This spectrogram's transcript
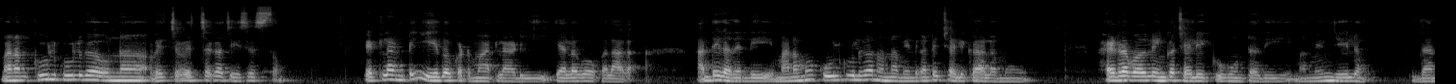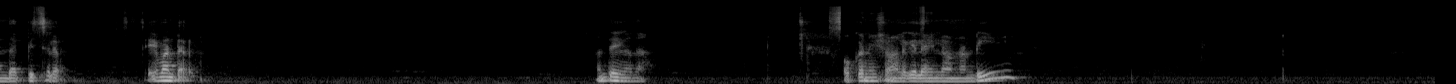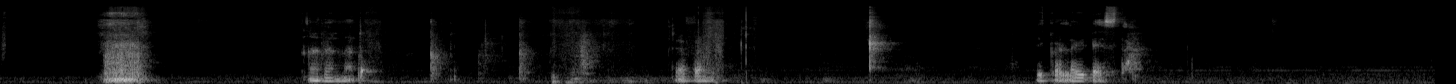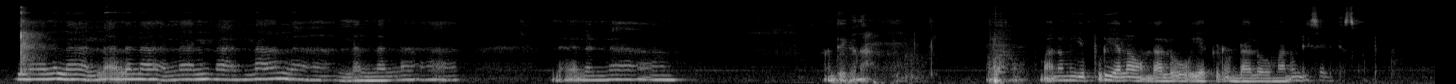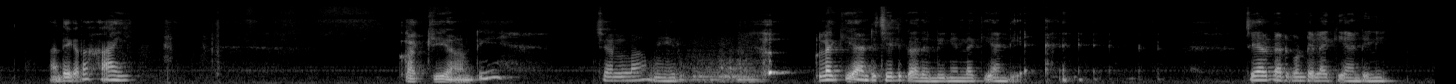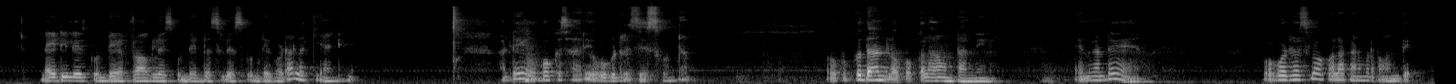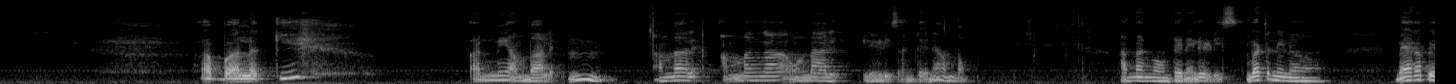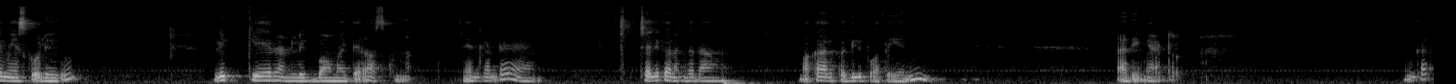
మనం కూల్ కూల్గా ఉన్న వెచ్చవెచ్చగా చేసేస్తాం. ఎట్లా అంటే ఏదో ఒకటి మాట్లాడి ఎలాగో ఒకలాగా. అంతే కదండి. మనము కూల్ కూల్గానే ఉన్నాం. ఎందుకంటే చలికాలము. హైదరాబాద్లో ఇంకా చలి ఎక్కువగా ఉంటుంది. మనం ఏం చేయలేం. దాన్ని తప్పించలేం. ఏమంటారు? అంతే కదా. ఒక్క నిమిషం అలాగే లైన్లో ఉండండి. అదన్నమాట చెప్పండి ఇక్కడ లైట్ వేస్తా అంతే కదా మనం ఎప్పుడు ఎలా ఉండాలో ఎక్కడ ఉండాలో మనం డిసైడ్ చేసుకుంటాం అంతే కదా హాయ్ లక్కీ ఆంటీ చెల్ల మీరు. లక్కీ ఆంటీ చెల్లి కాదండి నేను లక్కీ ఆంటీ. చీర కట్టుకుంటే లక్కీ ఆంటీని నైటీలు వేసుకుంటే ఫ్రాక్లు వేసుకుంటే డ్రెస్సులు వేసుకుంటే కూడా లక్కీ ఆంటీని. అంటే ఒక్కొక్కసారి ఒక్కొక్క డ్రెస్ వేసుకుంటాను ఒక్కొక్క దాంట్లో ఒక్కొక్కలా ఉంటాను నేను. ఎందుకంటే ఒక్కొక్క డ్రెస్లో ఒకలా కనబడతాం అంతే. అబ్బా లక్కీ. అన్నీ అందాలి. అందాలి. అందంగా ఉండాలి. లేడీస్ అంటేనే అందం. అందంగా ఉంటేనే లేడీస్. బట్ నేను మేకప్ ఏం వేసుకోలేదు. Lip care and lip balm అయితే రాసుకున్నా. ఎందుకంటే చలికాలం కదా. మకాలు పగిలిపోతాయని అది మ్యాటర్. ఇంకా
